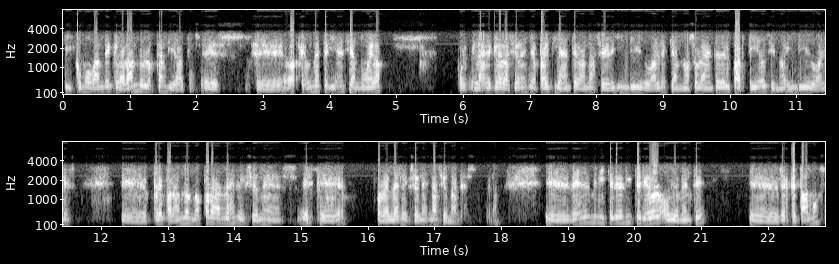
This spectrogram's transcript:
y cómo van declarando los candidatos. Es, eh, es una experiencia nueva porque las declaraciones ya prácticamente van a ser individuales, ya no solamente del partido, sino individuales, eh, preparándonos para las elecciones, este, para las elecciones nacionales. Eh, desde el Ministerio del Interior, obviamente, eh, respetamos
